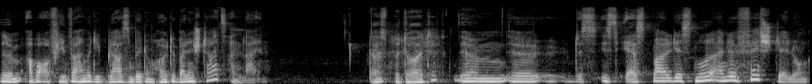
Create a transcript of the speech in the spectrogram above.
Ähm, aber auf jeden Fall haben wir die Blasenbildung heute bei den Staatsanleihen. Das bedeutet? Ähm, äh, das ist erstmal jetzt nur eine Feststellung.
